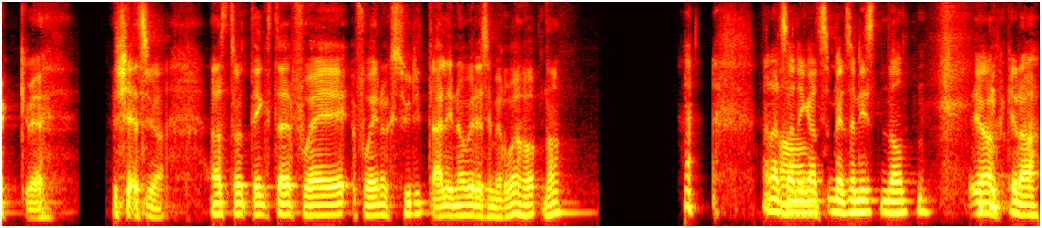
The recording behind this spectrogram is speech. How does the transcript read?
Okay. Scheiße, ja. Also, du denkst, da ich, fahr ich nach Süditalien, ob ich das in Ruhe habe, ne? Dann hat es um, die ganzen Pensionisten da unten. Ja, genau.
